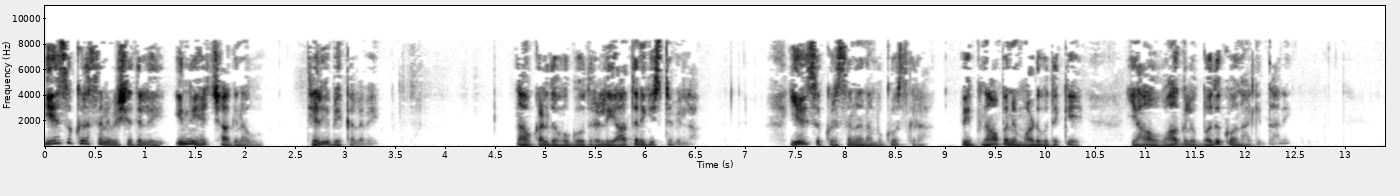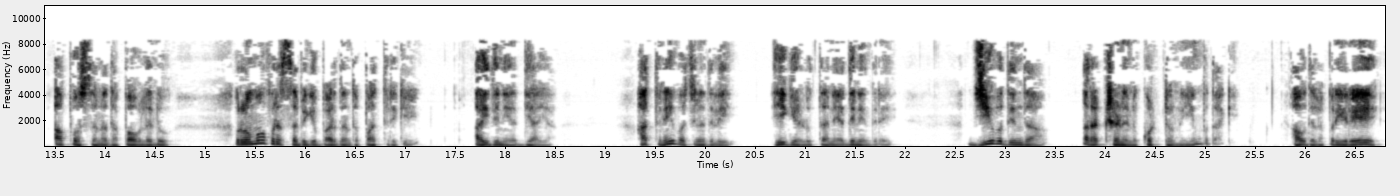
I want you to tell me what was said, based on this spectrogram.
ಯೇಸು ಕ್ರಿಸ್ತನ ವಿಷಯದಲ್ಲಿ ಇನ್ನೂ ಹೆಚ್ಚಾಗಿ ನಾವು ತಿಳಿಯಬೇಕಲ್ಲವೇ? ನಾವು ಕಳೆದು ಹೋಗುವುದರಲ್ಲಿ ಆತನಿಗಿಷ್ಟವಿಲ್ಲ ಯೇಸು ಕ್ರಿಸ್ತನ ನಮಗೋಸ್ಕರ ವಿಜ್ಞಾಪನೆ ಮಾಡುವುದಕ್ಕೆ ಯಾವಾಗಲೂ ಬದುಕುವನಾಗಿದ್ದಾನೆ. ಅಪೋಸ್ತನದ ಪೌಲನು ರೋಮಾಪುರ ಸಭೆಗೆ ಬರೆದಂತ ಪತ್ರಿಕೆ ಐದನೇ ಅಧ್ಯಾಯ ಹತ್ತನೇ ವಚನದಲ್ಲಿ ಹೀಗೆ ಹೇಳುತ್ತಾನೆ, ಅದೇನೆಂದರೆ, ಜೀವದಿಂದ ರಕ್ಷಣೆಯನ್ನು ಕೊಟ್ಟನು ಎಂಬುದಾಗಿ. ಹೌದಲ್ಲ ಪ್ರಿಯರೇ?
